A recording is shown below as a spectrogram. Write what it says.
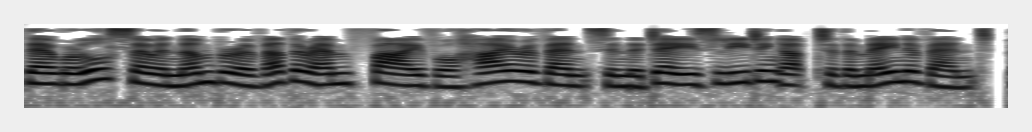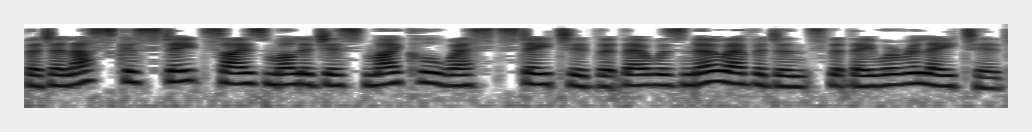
There were also a number of other M5 or higher events in the days leading up to the main event, but Alaska state seismologist Michael West stated that there was no evidence that they were related.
